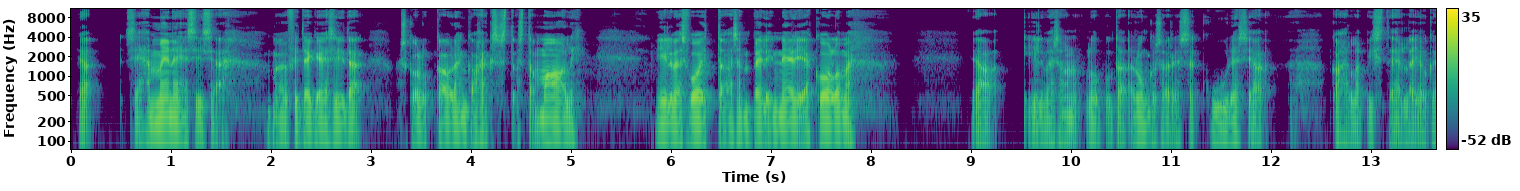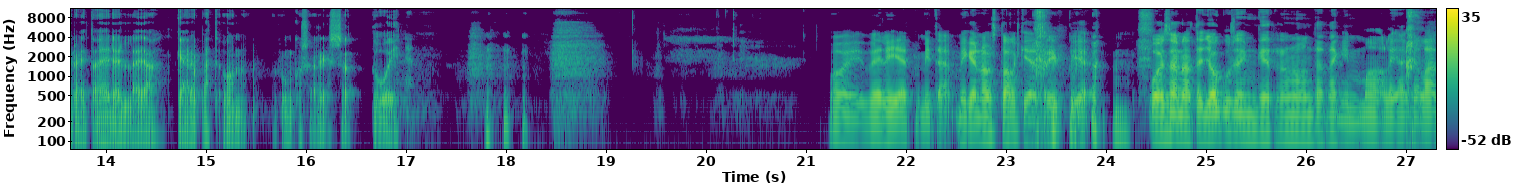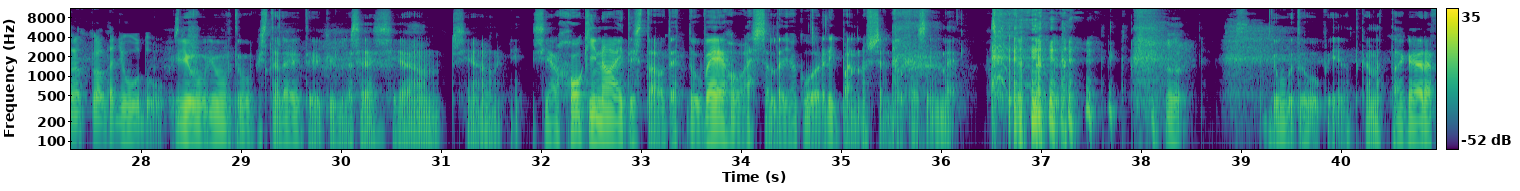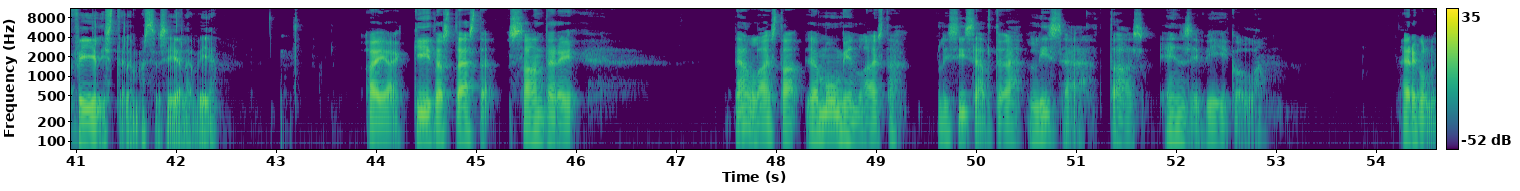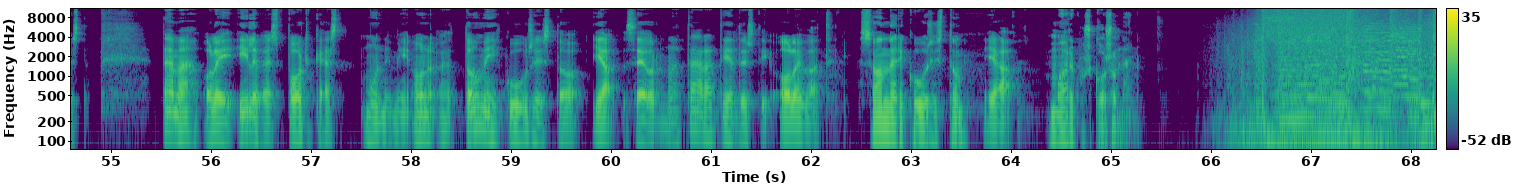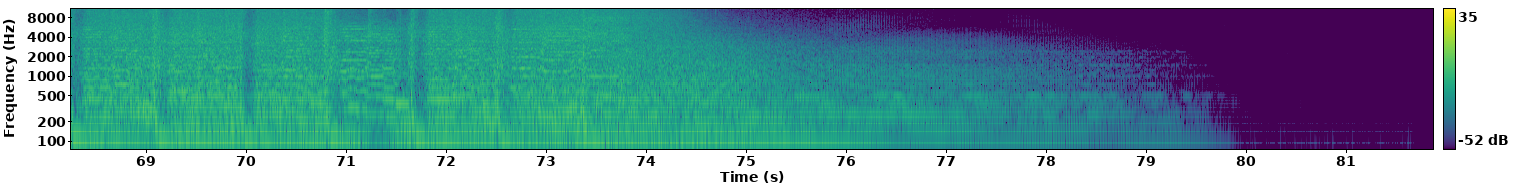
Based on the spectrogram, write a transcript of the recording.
Ja sehän menee sisään. Murphy tekee siitä, olisiko ollut kauden 18 maali. Ilves voittaa sen pelin 4-3 ja Ilves on lopulta runkosarjassa kuudes ja kahdella pisteellä jokereita edellä ja kärpät on runkosarjassa toinen. Voi veli, että mitä, mikä nostalgiatrippi. Voi sanoa, että joku sen kerran on tätäkin maalia kelannut tuolta YouTubesta. Juu, YouTubesta löytyy kyllä se. Siellä on, siellä on siellä Hockey Nightista otettu VHSltä joku on ripannut sen tota sinne YouTubeen. Että kannattaa käydä fiilistelemässä siellä vielä. Ai ai, kiitos tästä Santeri. Tällaista ja muunkinlaista oli sisältöä lisää taas ensi viikolla. Herkullista. Tämä oli Ilves Podcast. Mun nimi on Tomi Kuusisto ja seurana täällä tietysti olivat Santeri Kuusisto ja Markus Kosonen.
